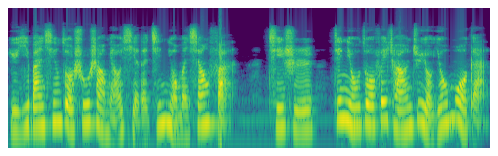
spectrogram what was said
与一般星座书上描写的金牛们相反，其实金牛座非常具有幽默感，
